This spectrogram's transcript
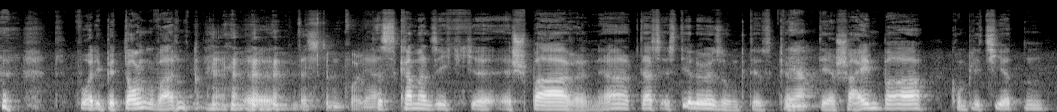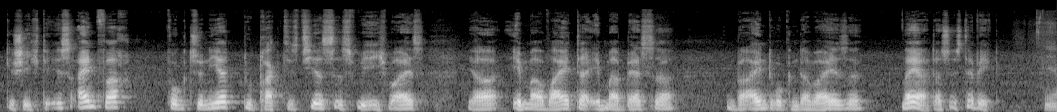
vor die Betonwand. Äh, das stimmt wohl, ja. Das kann man sich äh, sparen. Ja? Das ist die Lösung des, Ja. der scheinbar komplizierten Geschichte. Ist einfach, funktioniert, du praktizierst es, wie ich weiß, ja, immer weiter, immer besser, in beeindruckender Weise. Naja, das ist der Weg. Ja.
